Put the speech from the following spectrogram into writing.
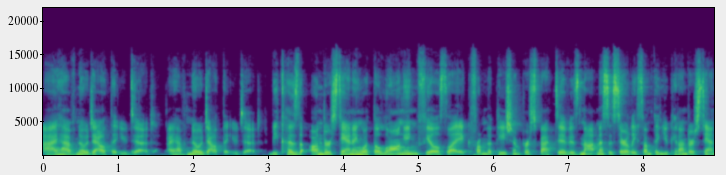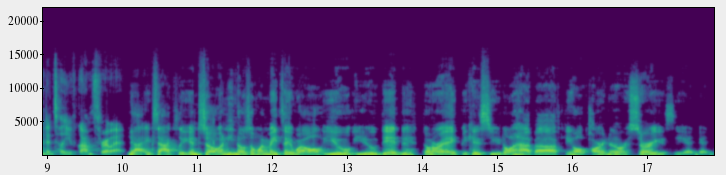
I have no doubt that you did. I have no doubt that you did. Because understanding what the longing feels like from the patient perspective is not necessarily something you can understand until you've gone through it. Yeah, exactly. And so, and you know, someone may say, well, you you did donor egg because you don't have a female partner or surrogacy and, and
